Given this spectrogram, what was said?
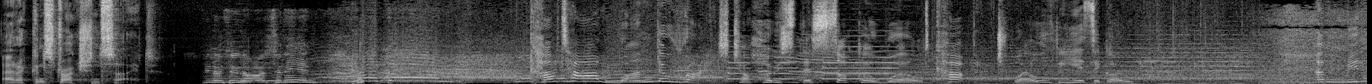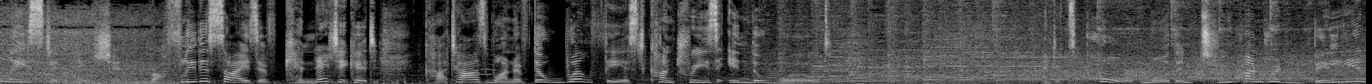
at a construction site. Qatar won the right to host the Soccer World Cup 12 years ago. A Middle Eastern nation, roughly the size of Connecticut, Qatar's one of the wealthiest countries in the world. And it's poured more than $200 billion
